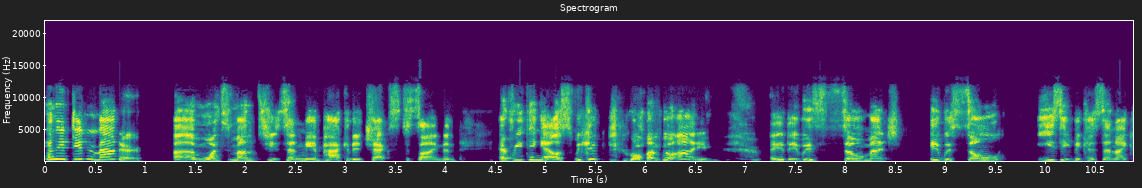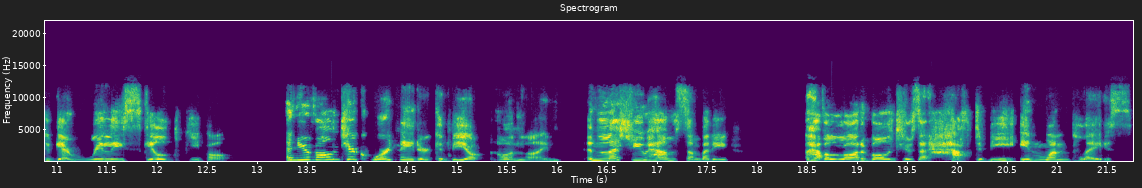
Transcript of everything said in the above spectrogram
and it didn't matter. Um, once a month, she'd send me a packet of checks to sign, and everything else we could do online. Right? It was so much. It was so easy because then I could get really skilled people, and your volunteer coordinator could be online unless you have somebody have a lot of volunteers that have to be in one place,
